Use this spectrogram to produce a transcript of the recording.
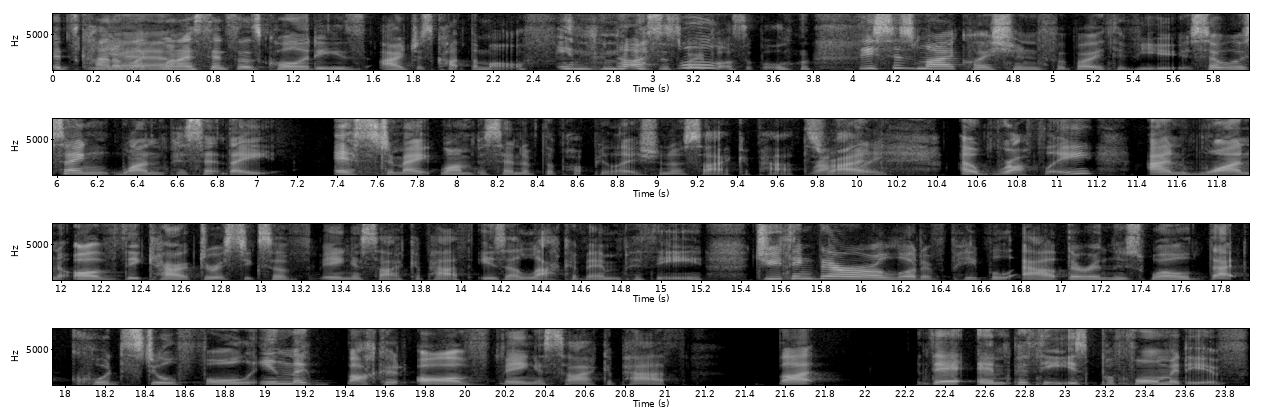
It's kind of like when I sense those qualities, I just cut them off in the nicest way possible. This is my question for both of you. So we're saying 1%, they estimate 1% of the population are psychopaths, right? Roughly. Uh, roughly. And one of the characteristics of being a psychopath is a lack of empathy. Do you think there are a lot of people out there in this world that could still fall in the bucket of being a psychopath, but their empathy is performative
